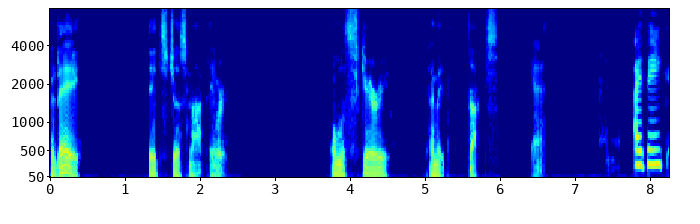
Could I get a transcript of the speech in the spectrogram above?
Today, it's just not there. Almost scary and it sucks. Yes. I think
